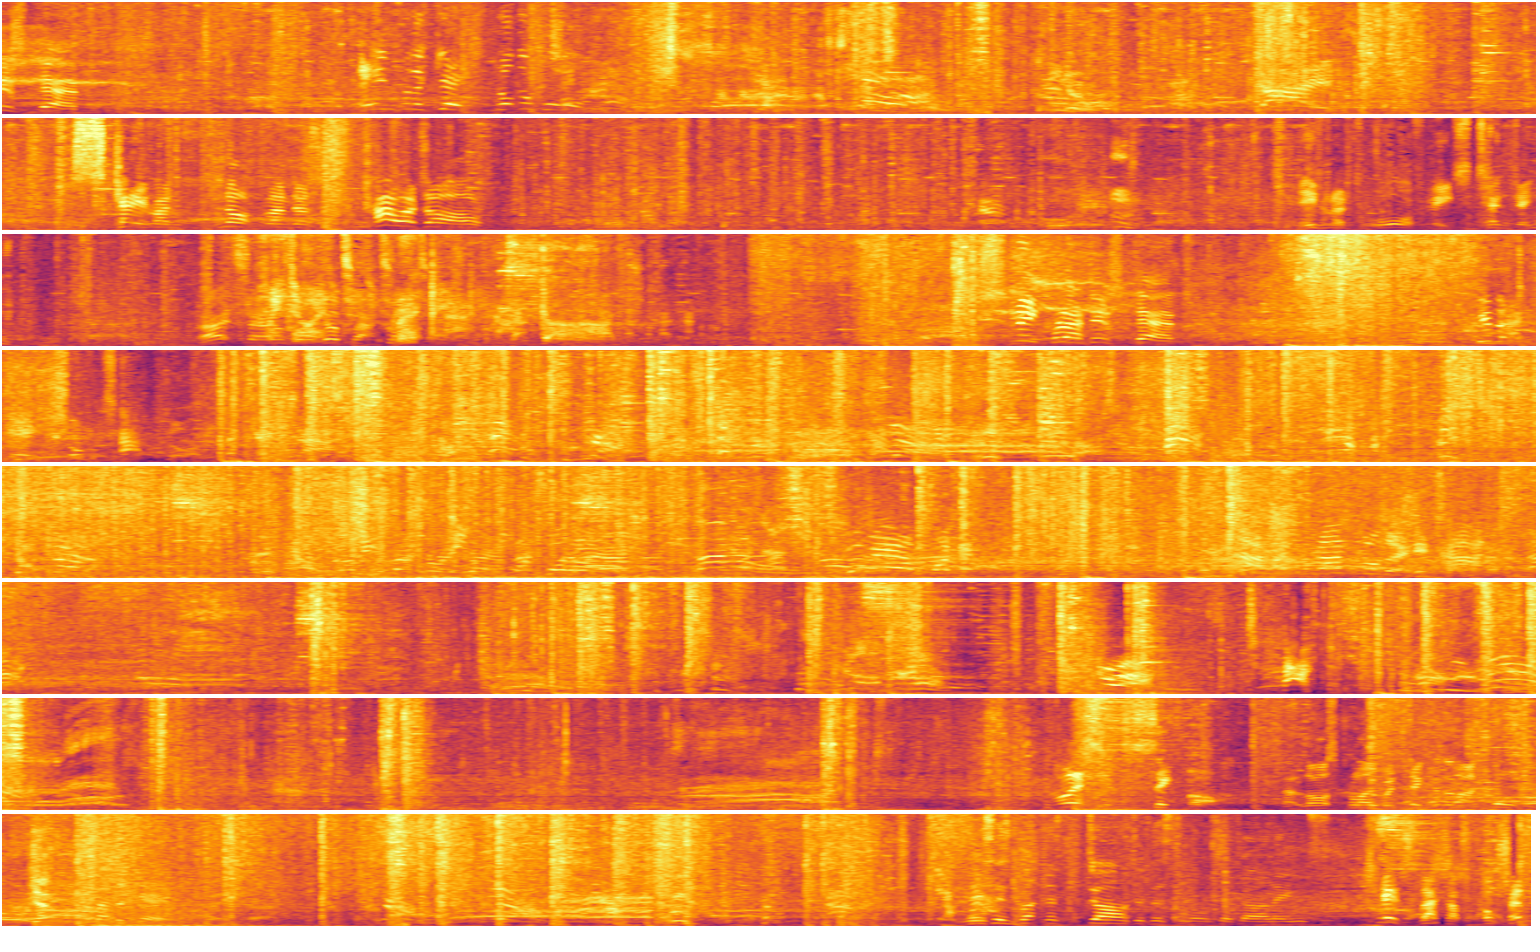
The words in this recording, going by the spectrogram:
his death. Aim for the gate, not the wall. Die! Skaven, Northlanders, cowards all! Even a dwarf needs tending. That sounds like a battle. Dead. Give that gate some tap, last blow went deeper than I thought. This is but the start of the slaughter, darlings. Is that a potion?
